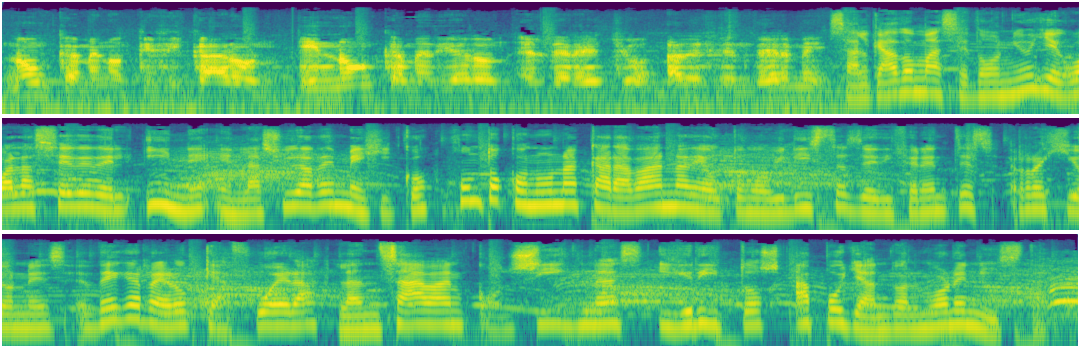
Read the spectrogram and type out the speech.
nunca me notificaron y nunca me dieron el derecho a defenderme. Salgado Macedonio llegó a la sede del INE en la Ciudad de México junto con una caravana de automovilistas de diferentes regiones de Guerrero que afuera lanzaban consignas y gritos apoyando al morenista.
